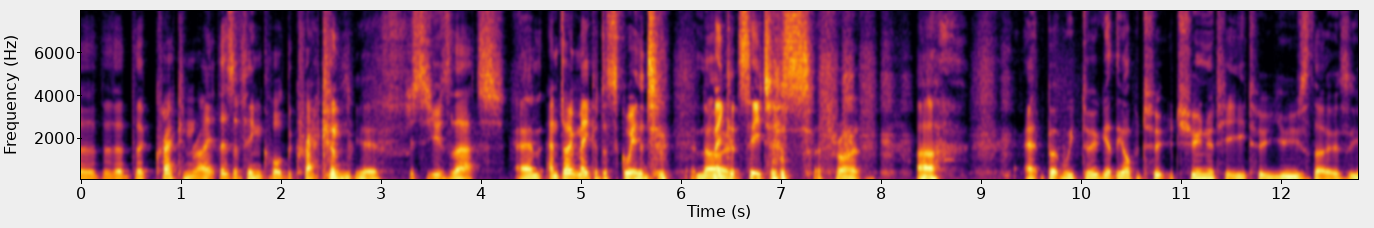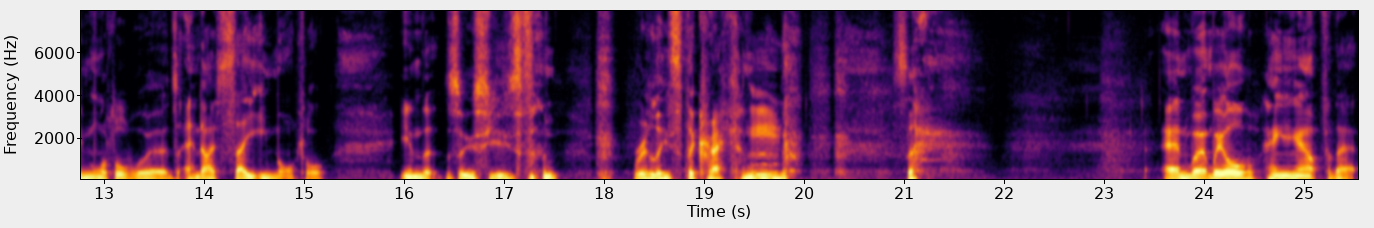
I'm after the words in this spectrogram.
the the, the, Kraken, right? There's a thing called the Kraken. yes. Just use that, And and don't make it a squid. no, Make it Cetus. that's right. Uh, but we do get the opportunity to use those immortal words, and I say immortal, in that Zeus used them. Release the kraken. Mm. So, and weren't we all hanging out for that?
